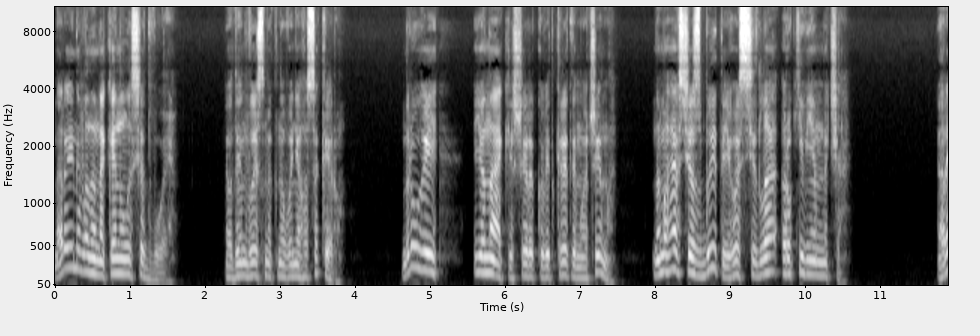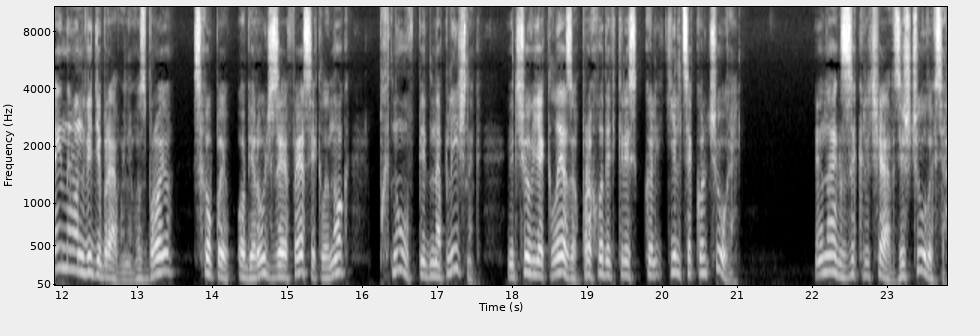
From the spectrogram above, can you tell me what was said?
На Рейна вони накинулися двоє. Один висмикнув у нього сокиру. Другий, юнак із широко відкритими очима, намагався збити його з сідла руків'ям меча. Рейневан відібрав у нього зброю, схопив обіруч ефес і клинок, пхнув під наплічник, відчув, як лезо проходить крізь кільця кольчуги. Юнак закричав, зіщулився.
